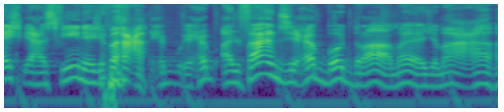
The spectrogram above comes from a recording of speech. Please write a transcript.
إيش آسفين يا جماعة؟ يحبوا يحب ال fans يحبوا الدراما يا جماعة.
